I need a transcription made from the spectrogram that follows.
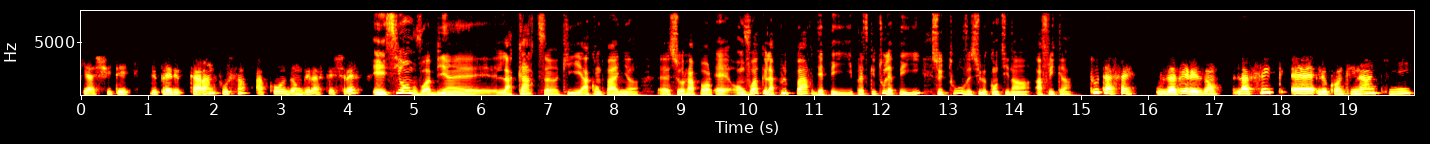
qui a chuté de près de 40% à cause donc de la sécheresse. Et si on voit bien euh, la carte qui accompagne ce rapport, on voit que la plupart des pays, presque tous les pays, se trouvent sur le continent africain. Tout à fait, vous avez raison. L'Afrique est le continent qui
